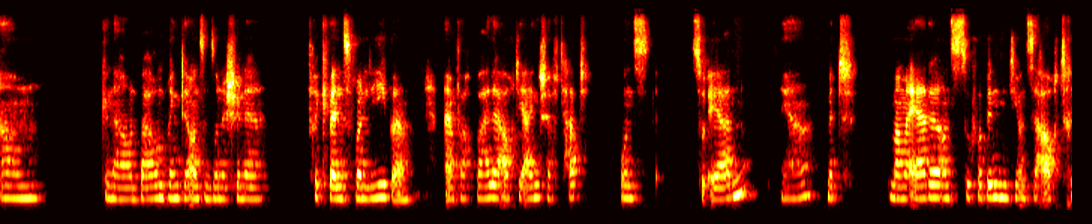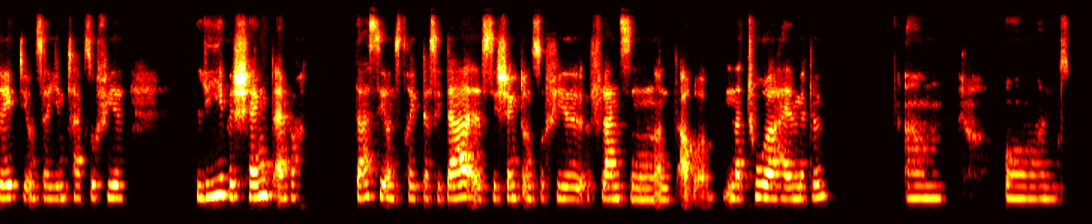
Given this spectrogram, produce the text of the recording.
Ähm, genau, und warum bringt er uns in so eine schöne Frequenz von Liebe? Einfach weil er auch die Eigenschaft hat, uns zu erden, ja, mit Mama Erde uns zu verbinden, die uns ja auch trägt, die uns ja jeden Tag so viel Liebe schenkt, einfach, dass sie uns trägt, dass sie da ist. Sie schenkt uns so viel Pflanzen und auch Naturheilmittel. Ähm, und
